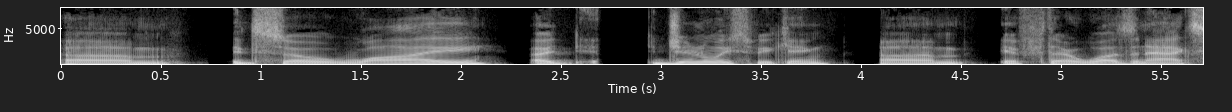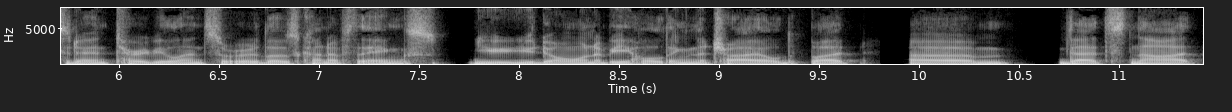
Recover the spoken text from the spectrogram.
Um, so why? I, generally speaking, um, if there was an accident, turbulence, or those kind of things, you you don't want to be holding the child. But um, that's not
